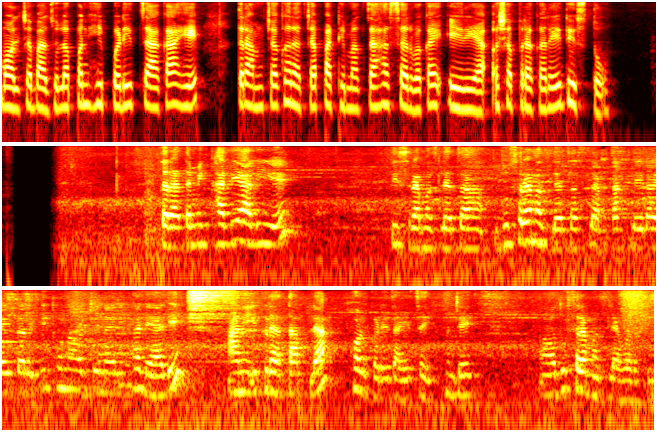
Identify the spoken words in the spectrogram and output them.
मॉलच्या बाजूला पण ही पडीत जागा आहे. तर आमच्या घराच्या पाठीमागचा हा सर्व काही एरिया अशा प्रकारे दिसतो. तर आता मी खाली आली आहे तिसऱ्या मजल्याचा दुसऱ्या मजल्याचा स्लॅब टाकलेला आहे. तर इथून जिन्याने खाली आली आणि इकडे आता आपल्या हॉलकडे जायचं आहे म्हणजे दुसऱ्या मजल्यावरती.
